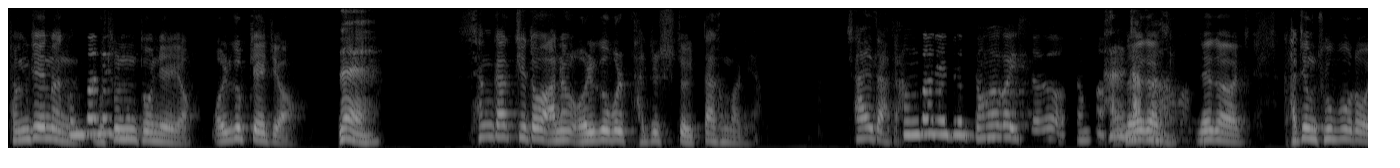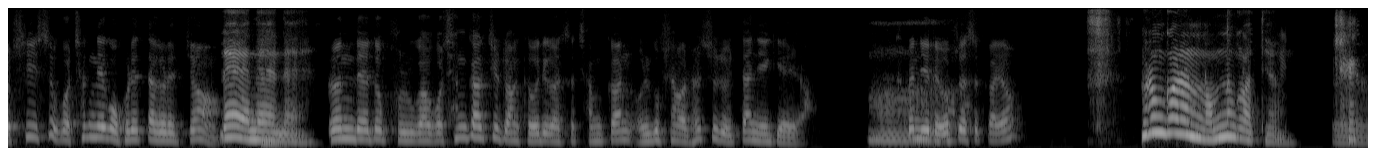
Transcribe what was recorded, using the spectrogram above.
정제는 무슨 돈이에요? 월급제죠. 네. 생각지도 않은 월급을 받을 수도 있다 그 말이야. 살다가 현관에도 경화가 있어요. 경화. 살다가. 내가 내가 가정주부로 시 쓰고 책 내고 그랬다 그랬죠. 네, 네, 네. 그런데도 불구하고 생각지도 않게 어디 가서 잠깐 월급 생활을 할 수도 있다는 얘기예요. 어, 그런 일이 없었을까요? 그런 거는 없는 것 같아요. 책, 음,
